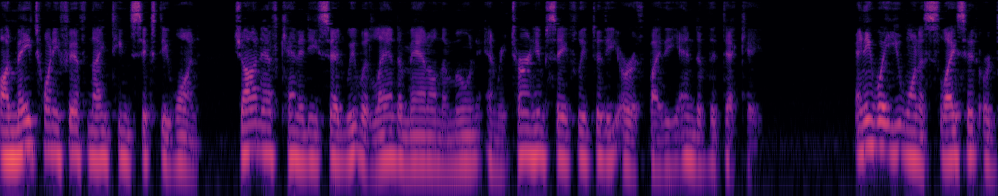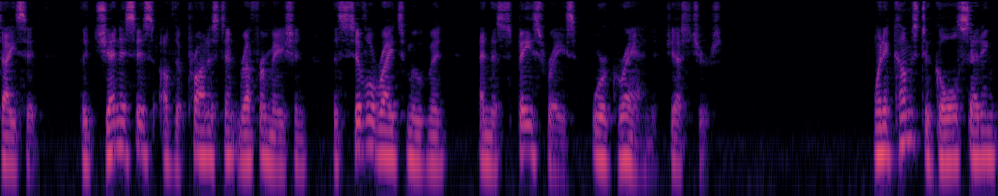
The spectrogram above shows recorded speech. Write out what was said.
On May 25, 1961, John F. Kennedy said we would land a man on the moon and return him safely to the earth by the end of the decade. Any way you want to slice it or dice it, the genesis of the Protestant Reformation, the civil rights movement, and the space race were grand gestures. When it comes to goal setting,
